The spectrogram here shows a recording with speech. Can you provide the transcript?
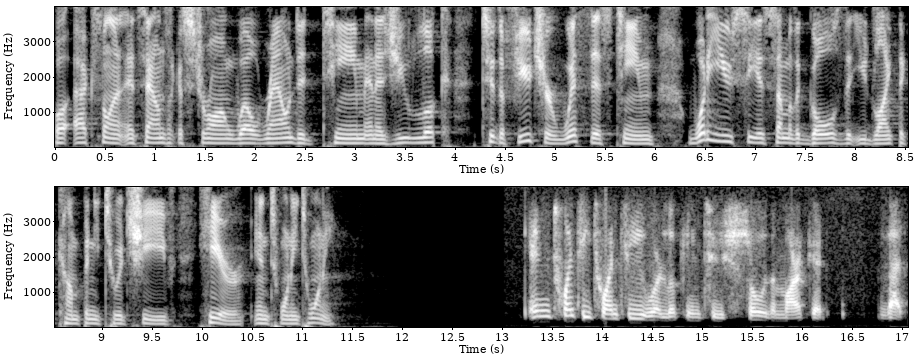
Well, excellent. It sounds like a strong, well rounded team. And as you look to the future with this team, what do you see as some of the goals that you'd like the company to achieve here in 2020? In 2020, we're looking to show the market that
